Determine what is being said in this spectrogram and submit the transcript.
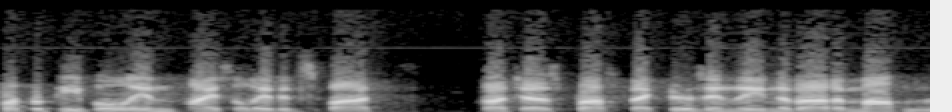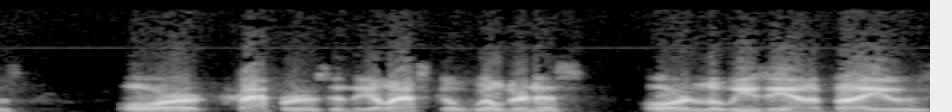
But the people in isolated spots, such as prospectors in the Nevada mountains, or trappers in the Alaska wilderness, or Louisiana bayous,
